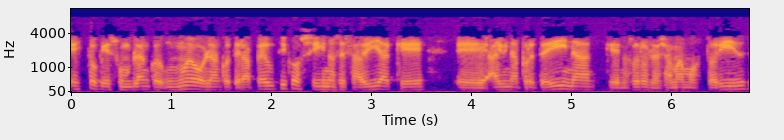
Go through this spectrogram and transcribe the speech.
esto que es un blanco, un nuevo blanco terapéutico, sí no se sabía que eh, hay una proteína que nosotros la llamamos torid,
